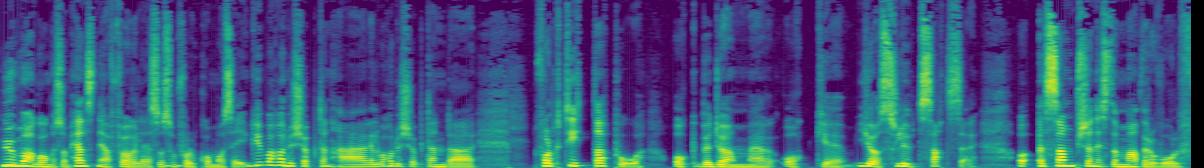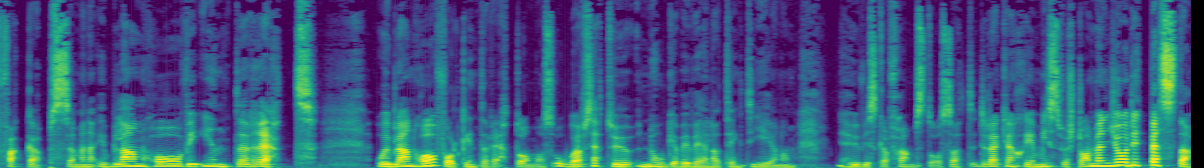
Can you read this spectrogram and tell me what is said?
hur många gånger som helst när jag föreläser som folk kommer och säger Gud, vad har du köpt den här eller vad har du köpt den där? Folk tittar på och bedömer och eh, gör slutsatser. Och assumption is the mother of all fuck-ups. Jag menar, ibland har vi inte rätt. Och ibland har folk inte rätt om oss oavsett hur noga vi väl har tänkt igenom hur vi ska framstå. Så att det där kanske är missförstånd. Men gör ditt bästa.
